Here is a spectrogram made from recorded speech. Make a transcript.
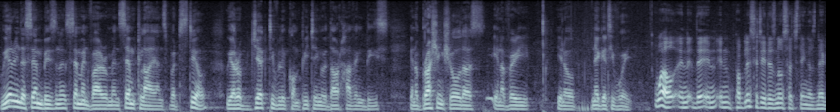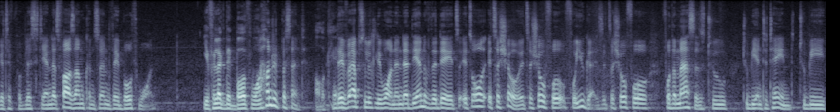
we are in the same business, same environment, same clients, but still we are objectively competing without having these, you know, brushing shoulders in a very, you know, negative way. Well, in, the, in, in publicity, there's no such thing as negative publicity. And as far as I'm concerned, they both won. You feel like they both won? 100%. Okay. They've absolutely won. And at the end of the day, it's, it's, all, it's a show. It's a show for, for you guys. It's a show for, for the masses to, to be entertained, to, be,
